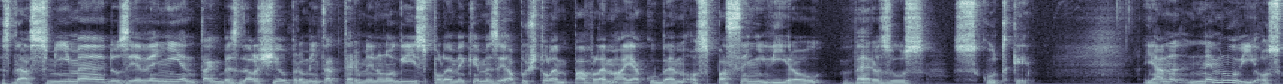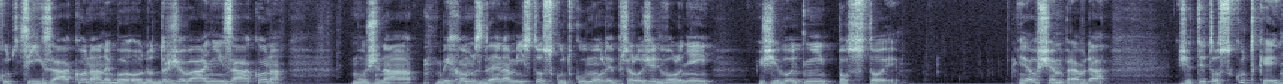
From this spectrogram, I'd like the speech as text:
Zda smíme do zjevení jen tak bez dalšího promítat terminologii z polemiky mezi apoštolem Pavlem a Jakubem o spasení vírou versus skutky. Jan nemluví o skutcích zákona nebo o dodržování zákona. Možná bychom zde na místo skutků mohli přeložit volněji životní postoj. Je ovšem pravda, že tyto skutky,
